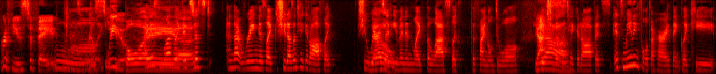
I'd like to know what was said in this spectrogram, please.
refused to fade. it's really Sweet cute. boy. I just love like it's just and that ring is like she doesn't take it off. Like she wears No. it even in like the last like the final duel. Yeah. Like, she doesn't take it off. It's it's meaningful to her. I think like he.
